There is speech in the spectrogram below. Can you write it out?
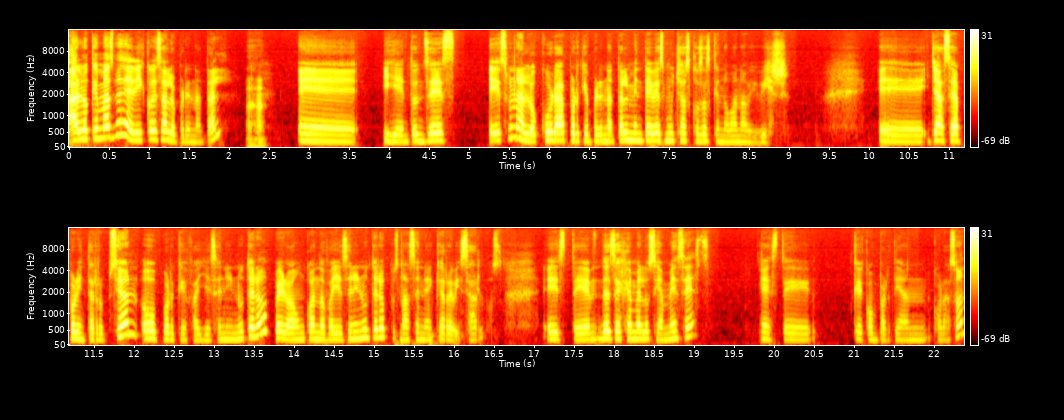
A lo que más me dedico es a lo prenatal. Ajá. eh, y entonces es una locura porque prenatalmente ves muchas cosas que no van a vivir. Eh, ya sea por interrupción o porque fallecen in útero, pero aun cuando fallecen in útero, pues nacen y hay que revisarlos. Este, desde gemelos siameses, este, que compartían corazón.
